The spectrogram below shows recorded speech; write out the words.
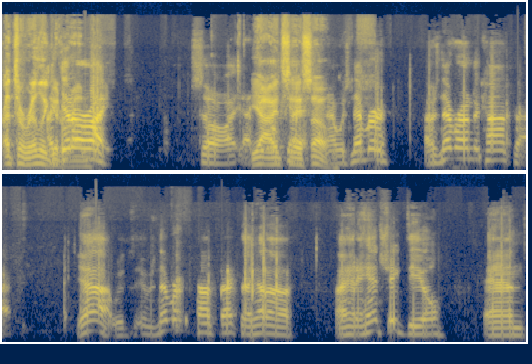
that's a really good. I did run. all right. So I, I yeah, I'd say so. And I was never I was never under contract. Yeah, it was it was never under contract. I had a I had a handshake deal, and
